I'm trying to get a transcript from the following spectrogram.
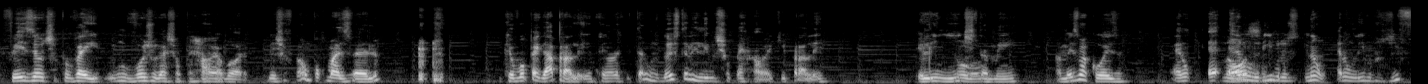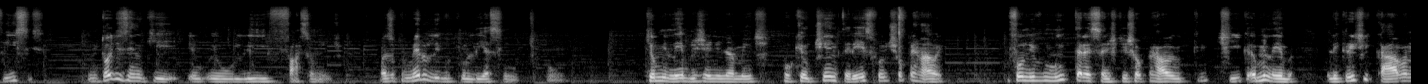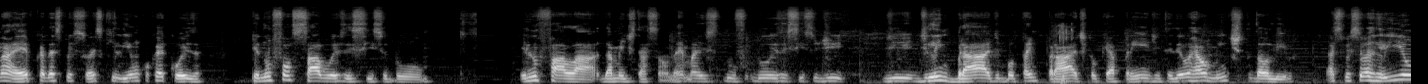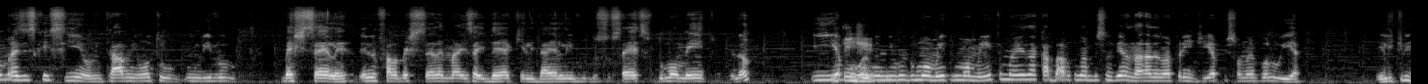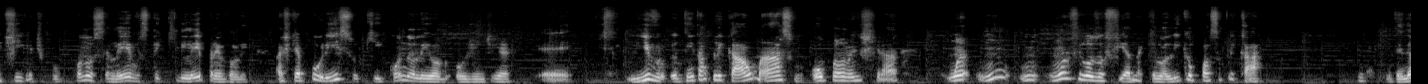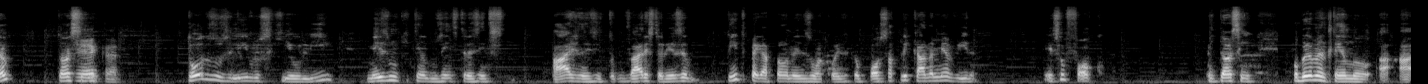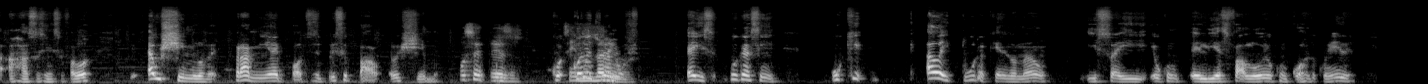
fez eu, tipo, velho, não vou jogar Schopenhauer agora. Deixa eu ficar um pouco mais velho. que eu vou pegar para ler. Eu tenho aqui tem uns dois, três livros de Schopenhauer aqui para ler. Eu li Nietzsche oh, também. A mesma coisa. Eram, é, eram livros. Não, eram livros difíceis. Não tô dizendo que eu, eu, li facilmente. Mas o primeiro livro que eu li, assim, tipo. Que eu me lembro genuinamente, porque eu tinha interesse, foi o de Schopenhauer. Foi um livro muito interessante que Schopenhauer critica. Eu me lembro ele criticava na época das pessoas que liam qualquer coisa, que não forçava o exercício do. Ele não fala da meditação, né? Mas do, do exercício de, de, de, lembrar, de botar em prática o que aprende, entendeu? Realmente estudar o livro. As pessoas liam, mas esqueciam, entravam em outro um livro best-seller. Ele não fala best-seller, mas a ideia que ele dá é livro do sucesso, do momento, entendeu? E ia pulando o livro do momento do momento, mas acabava que não absorvia nada, não aprendia, a pessoa não evoluía ele critica, tipo, quando você lê, você tem que ler para evoluir. Acho que é por isso que quando eu leio hoje em dia é, livro, eu tento aplicar ao máximo, ou pelo menos tirar uma, um, uma filosofia naquilo ali que eu possa aplicar. Entendeu? Então, assim, é, todos os livros que eu li, mesmo que tenha 200, 300 páginas e várias teorias, eu tento pegar pelo menos uma coisa que eu possa aplicar na minha vida. Esse é o foco. Então, assim, complementando a, a, a raciocínio que você falou, é o estímulo, velho. Pra mim, a hipótese principal é o estímulo. Com certeza. Qu- Sem Quando dúvida eu. É isso, porque assim, o que. A leitura, querendo ou não, isso aí, eu, Elias falou, eu concordo com ele.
